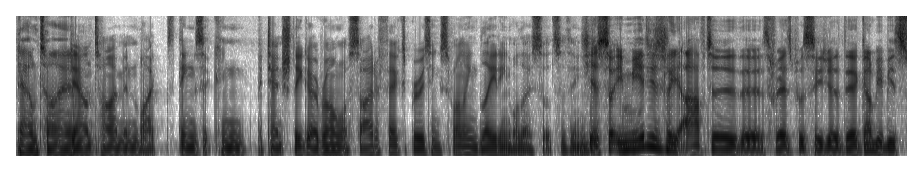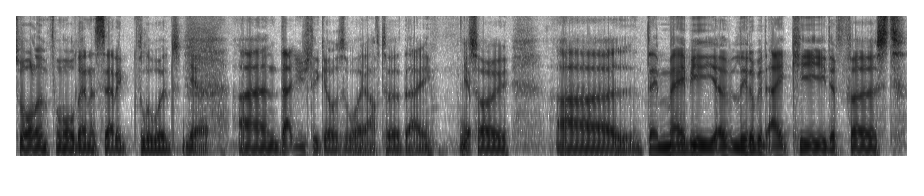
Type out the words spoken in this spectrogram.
Downtime. downtime and like things that can potentially go wrong or side effects, bruising, swelling, bleeding, all those sorts of things? Yeah, so immediately after the threads procedure, they're going to be a bit swollen from all the anesthetic fluid. Yeah. And that usually goes away after a day. Yep. So uh, they may be a little bit achy the first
